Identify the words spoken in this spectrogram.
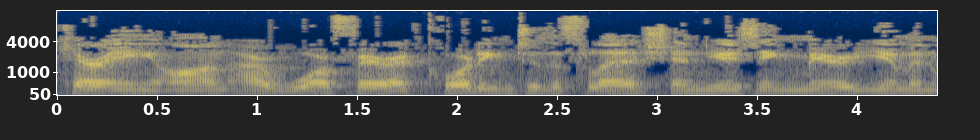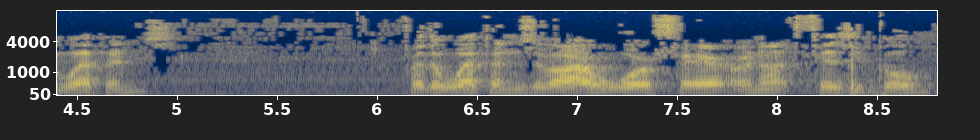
carrying on our warfare according to the flesh and using mere human weapons. For the weapons of our warfare are not physical,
